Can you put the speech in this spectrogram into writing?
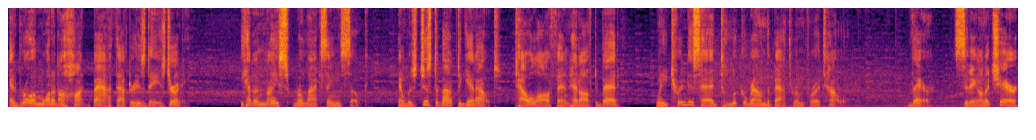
and Brougham wanted a hot bath after his day's journey. He had a nice, relaxing soak and was just about to get out, towel off, and head off to bed when he turned his head to look around the bathroom for a towel. There, sitting on a chair,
